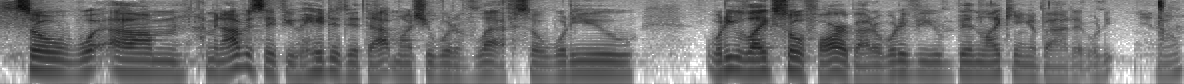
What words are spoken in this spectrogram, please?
so what? Um, I mean, obviously, if you hated it that much, you would have left. So what do you, what do you like so far about it? What have you been liking about it? What do you, you know?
